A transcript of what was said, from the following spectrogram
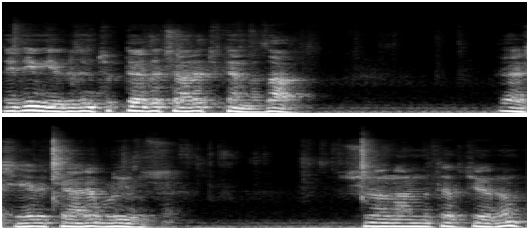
Dediğim gibi bizim Türklerde çare tükenmez abi. Her şeye bir çare buluyoruz. Şuralarını tutuyorum.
